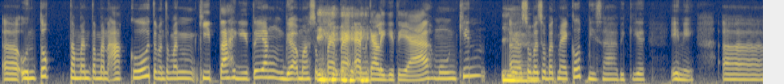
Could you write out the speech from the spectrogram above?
Eh, untuk teman-teman aku teman-teman kita gitu yang nggak masuk PTN kali gitu ya mungkin eh, Iya. sobat-sobat makeup bisa bikin ini eh,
